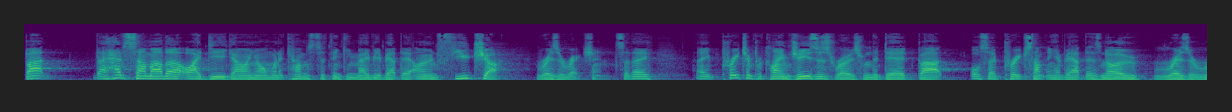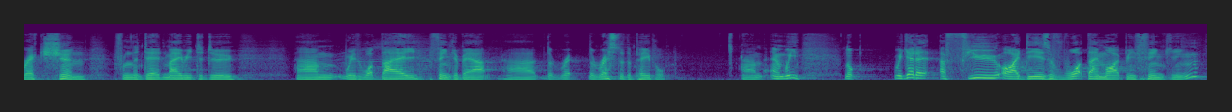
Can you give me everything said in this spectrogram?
But they have some other idea going on when it comes to thinking maybe about their own future resurrection. So they, they preach and proclaim Jesus rose from the dead, but also preach something about there's no resurrection from the dead, maybe to do um, with what they think about uh, the, re- the rest of the people. Um, and we, look, we get a, a, few ideas of what they might be thinking,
